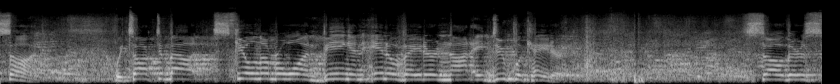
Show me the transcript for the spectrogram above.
focus on. We talked about skill number one being an innovator, not a duplicator. So there's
